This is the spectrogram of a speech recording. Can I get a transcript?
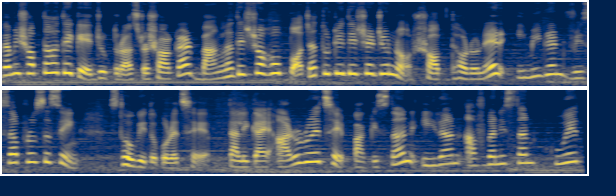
আগামী সপ্তাহ থেকে যুক্তরাষ্ট্র সরকার বাংলাদেশ সহ পঁচাত্তরটি দেশের জন্য সব ধরনের ইমিগ্রেন্ট ভিসা প্রসেসিং স্থগিত করেছে। তালিকায় আরও রয়েছে Pakistan, Iran, Afghanistan, Kuwait,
